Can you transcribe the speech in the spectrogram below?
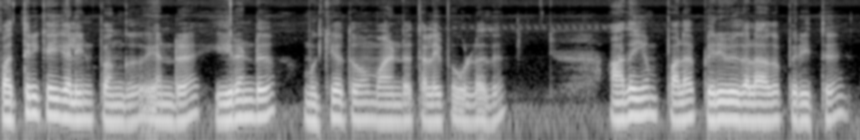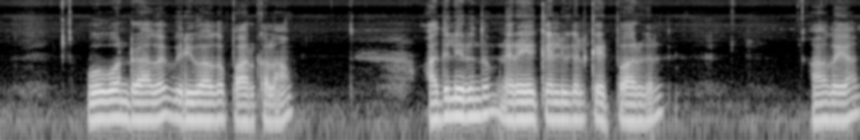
பத்திரிகைகளின் பங்கு என்ற இரண்டு முக்கியத்துவம் வாய்ந்த தலைப்பு உள்ளது. அதையும் பல பிரிவுகளாக பிரித்து ஒவ்வொன்றாக விரிவாக பார்க்கலாம். அதிலிருந்தும் நிறைய கேள்விகள் கேட்பார்கள். ஆகையால்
